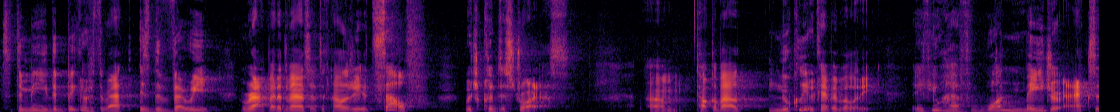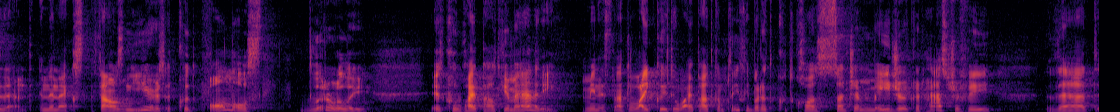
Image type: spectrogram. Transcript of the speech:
So to me, the bigger threat is the very rapid advance of technology itself, which could destroy us. Um, talk about nuclear capability. If you have one major accident in the next thousand years, it could almost literally, it could wipe out humanity. I mean, it's not likely to wipe out completely, but it could cause such a major catastrophe that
